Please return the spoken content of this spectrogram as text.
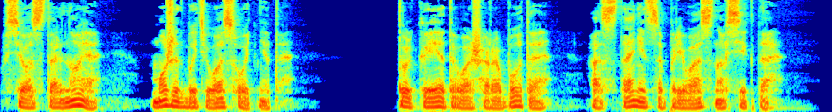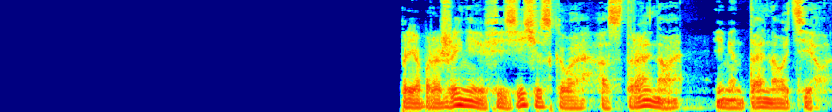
Все остальное может быть у вас отнято. Только эта ваша работа останется при вас навсегда. Преображение физического, астрального и ментального тела.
